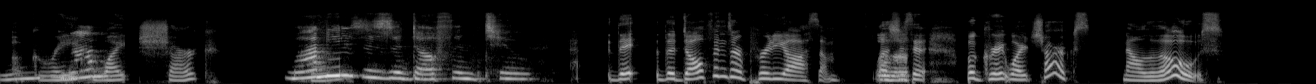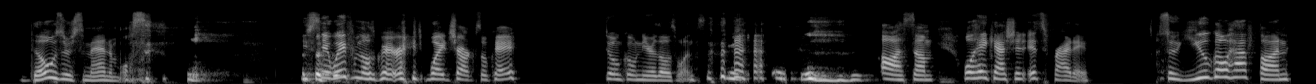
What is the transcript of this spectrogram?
A great Mom- white shark. Mommy's is a dolphin too. They the dolphins are pretty awesome. Let's Uh-huh. just say that. But great white sharks. Now those, those are some animals. you stay away from those great white- white sharks, okay? Don't go near those ones. awesome. Well, hey, Cashton, it's Friday. So you go have fun,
